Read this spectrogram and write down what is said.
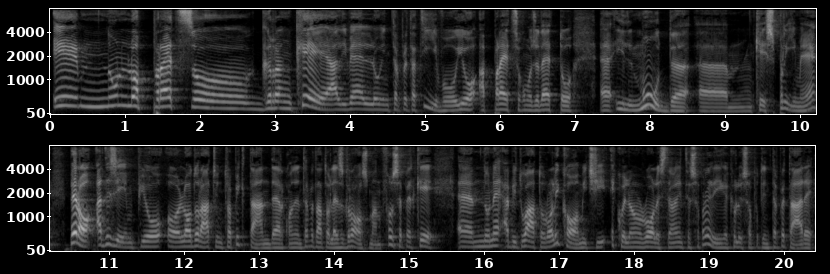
e non lo apprezzo granché a livello interpretativo, io apprezzo come ho già detto eh, il mood ehm, che esprime, però ad esempio l'ho adorato in Tropic Thunder quando ha interpretato Les Grossman, forse perché eh, non è abituato a ruoli comici e quello è un ruolo estremamente sopra le righe che lui ha saputo interpretare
